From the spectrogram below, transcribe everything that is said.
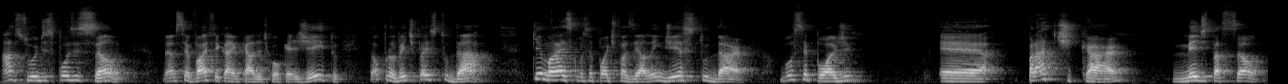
à sua disposição. Né? Você vai ficar em casa de qualquer jeito, então aproveite para estudar. O que mais que você pode fazer além de estudar? Você pode é, praticar meditação.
